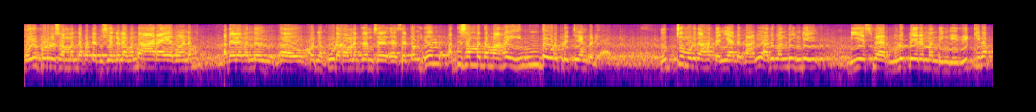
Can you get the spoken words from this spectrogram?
தொல்பொருள் சம்பந்தப்பட்ட விஷயங்களை வந்து ஆராய வேண்டும். அதில் வந்து கொஞ்சம் கூட கவனத்தையும் செ- இது அது சம்பந்தமாக இந்த ஒரு பிரச்சனையும் கிடையாது. முற்று முழுதாக தனியார் காணி அது வந்து இங்கே டிஎஸ்ஆர் முழு பேரும் வந்து இங்கே இருக்கிறோம்.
